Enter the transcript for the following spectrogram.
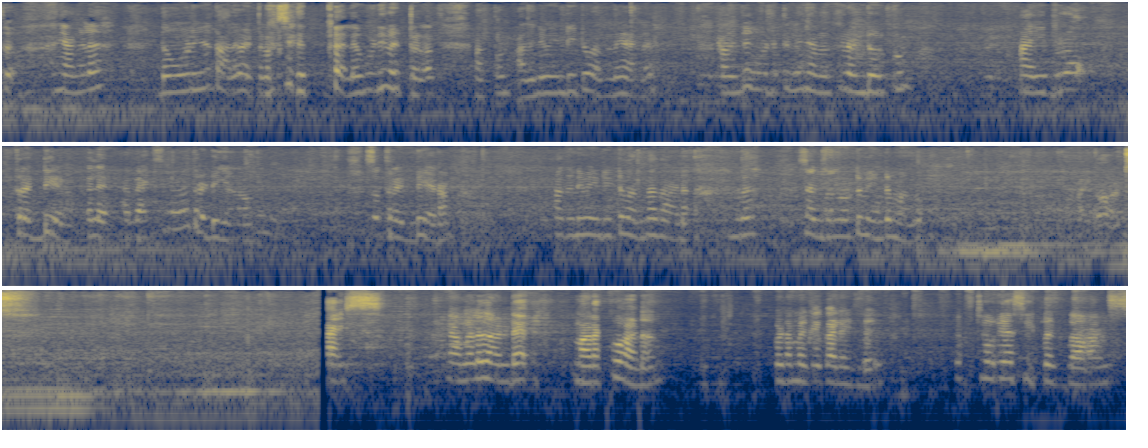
സോ ഞങ്ങൾ ഡോണിന് തല വെട്ടണം. തലമുടി വെട്ടണം. അപ്പം അതിന് വേണ്ടിട്ട് വന്നതാണ്. അതിന്റെ കൂട്ടത്തിൽ ഞങ്ങൾക്ക് രണ്ടുപേർക്കും ഐബ്രോ ത്രെഡ് ചെയ്യണം. അല്ലേ? വാക്സിൻ ത്രെഡ് ചെയ്യണം? സോ ത്രെഡ് ചെയ്യണം. അതിന് വേണ്ടിയിട്ട് വന്നതാണ്. നമ്മൾ സെൻട്രലോട്ട് വീണ്ടും വന്നു. നൈസ് ഞങ്ങൾ കണ്ട് നടക്കുവാണ്. ഇവിടെ മറ്റേ കടയുണ്ട്. വിക്ടോറിയ സീക്രട്ട് ബാൻസ്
